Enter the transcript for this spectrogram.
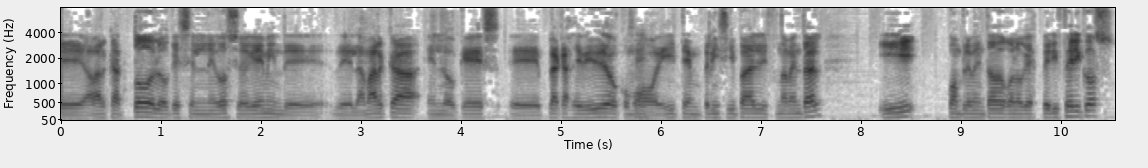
eh, abarca todo lo que es el negocio de gaming de, de la marca en lo que es eh, placas de video como ítem principal y fundamental y complementado con lo que es periféricos,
